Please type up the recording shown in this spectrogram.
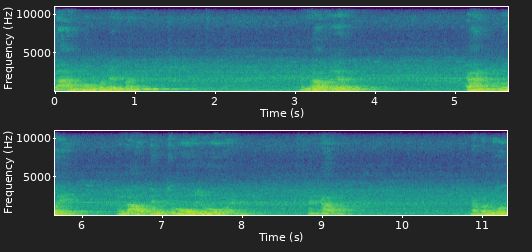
หลานผมคนหนึ่งมัน มันเล่าเรื่องก้านกล้วย เล่าเป็นชั่วโมงชั่วโมงเลยนะครับแล้วก็หลวม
